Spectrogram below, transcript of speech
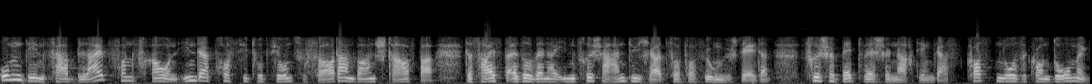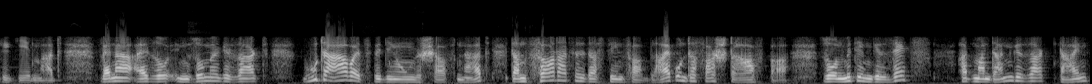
um den Verbleib von Frauen in der Prostitution zu fördern, waren strafbar. Das heißt also, wenn er ihnen frische Handtücher zur Verfügung gestellt hat, frische Bettwäsche nach dem Gast, kostenlose Kondome gegeben hat, wenn er also in Summe gesagt gute Arbeitsbedingungen geschaffen hat, dann förderte das den Verbleib und das war strafbar. So, und mit dem Gesetz hat man dann gesagt, nein,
